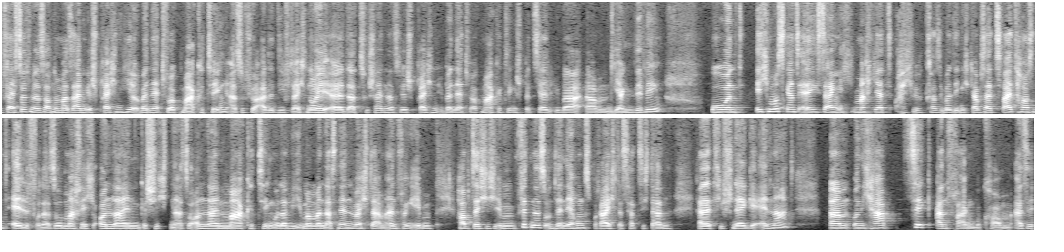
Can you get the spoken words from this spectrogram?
vielleicht sollten wir das auch nochmal sagen, wir sprechen hier über Network Marketing, also für alle, die vielleicht neu äh, dazu scheinen, dass wir sprechen über Network Marketing, speziell über ähm, Young Living. Und ich muss ganz ehrlich sagen, ich mache jetzt, oh, ich will krass überlegen, ich glaube seit 2011 oder so mache ich Online-Geschichten, also Online-Marketing oder wie immer man das nennen möchte. Am Anfang eben hauptsächlich im Fitness- und Ernährungsbereich. Das hat sich dann relativ schnell geändert. Ähm, und ich habe zig Anfragen bekommen. Also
